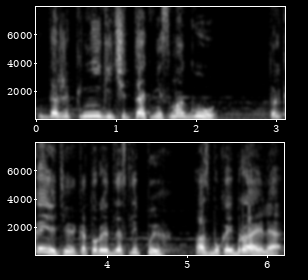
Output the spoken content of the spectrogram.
и даже книги читать не смогу. Только эти, которые для слепых, азбукой Брайля.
